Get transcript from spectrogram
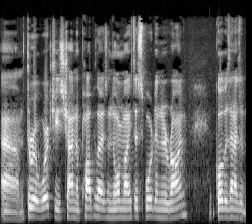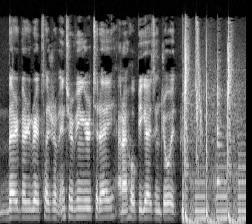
Um, through her work, she's trying to popularize and normalize this sport in Iran. Golbazan has a very, very great pleasure of interviewing her today, and I hope you guys enjoy it.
